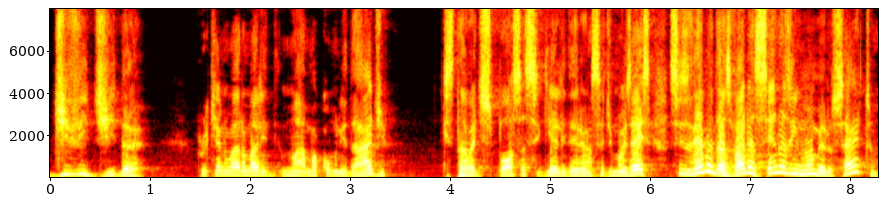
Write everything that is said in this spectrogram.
dividida, porque não era uma, uma, uma comunidade que estava disposta a seguir a liderança de Moisés. Vocês lembram das várias cenas em Números, certo?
